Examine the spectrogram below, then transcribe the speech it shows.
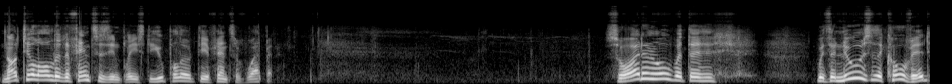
Not till all the defense is in place do you pull out the offensive weapon. So I don't know, but the with the news of the COVID,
